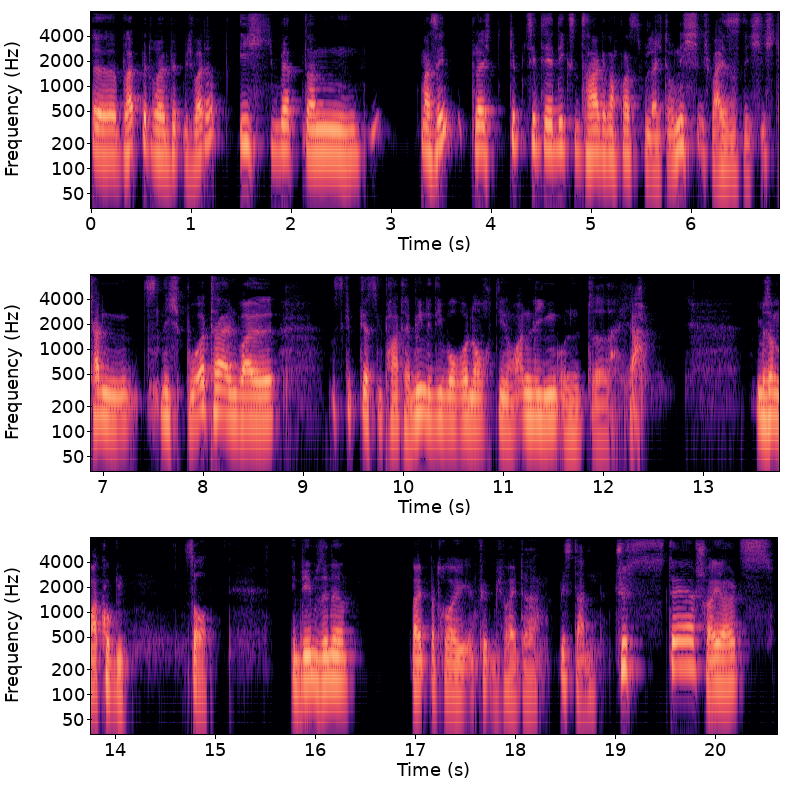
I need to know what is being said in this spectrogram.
Äh, bleibt mir treu, bitte mich weiter. Ich werde dann mal sehen. Vielleicht gibt es in den nächsten Tagen noch was, vielleicht auch nicht. Ich weiß es nicht. Ich kann es nicht beurteilen, weil es gibt jetzt ein paar Termine die Woche noch, die noch anliegen und äh, ja, müssen wir mal gucken. So, in dem Sinne, bleibt mir treu, empfiehlt mich weiter. Bis dann. Tschüss, der Schreihals.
